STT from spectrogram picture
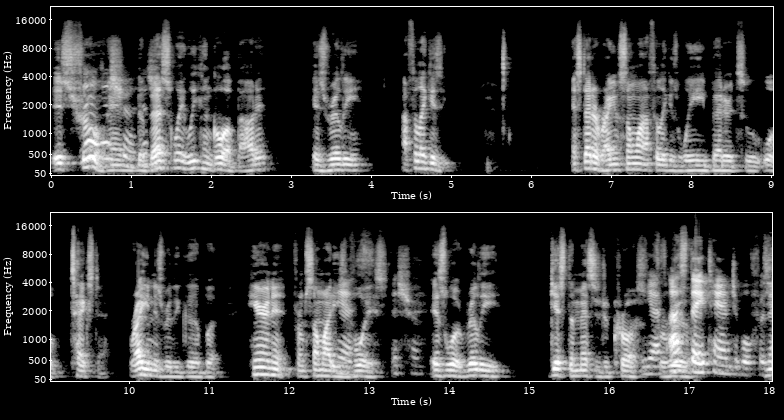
it's true. Yeah, it's and true, the it's best way we can go about it is really I feel like it's instead of writing someone, I feel like it's way better to well, texting. Writing is really good, but hearing it from somebody's Yes. voice is what really gets the message across. Yes, I stay tangible for that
